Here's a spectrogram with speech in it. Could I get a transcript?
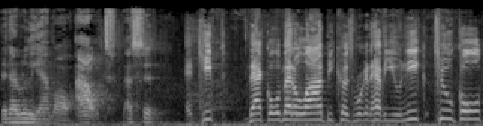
then I really am all out. That's it. and keep that gold medal on because we're going to have a unique two gold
